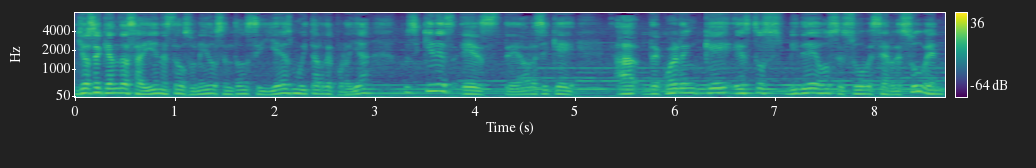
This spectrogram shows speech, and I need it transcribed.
yo sé que andas ahí en Estados Unidos, entonces si ya es muy tarde por allá, pues si quieres, este, ahora sí que ah, recuerden que estos videos se sube, se resuben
